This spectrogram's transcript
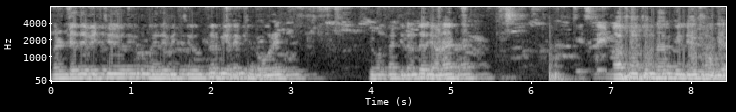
ਮਰੰਡੇ ਦੇ ਵਿੱਚ, ਘੜੂਏ ਦੇ ਵਿੱਚ ਉਧਰ ਵੀ ਇਲੈਕਸ਼ਨ ਹੋ ਰਹੇ। ਤੇ ਹੁਣ ਮੈਂ ਜਲੰਧਰ ਜਾਣਾ ਹੈ। ਇਸ ਲਈ ਮਾਫੀ ਚਾਹੁੰਦਾ ਕਿ ਲੇਟ ਹੋ ਗਿਆ।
